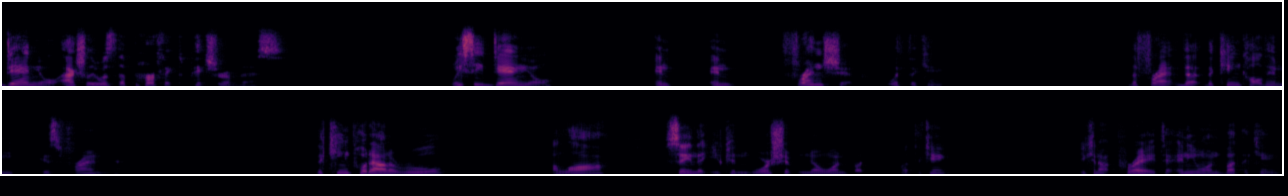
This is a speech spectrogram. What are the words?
Daniel actually was the perfect picture of this. We see Daniel in, in friendship with the king. The, friend, the, the king called him his friend. The king put out a rule, a law, saying that you can worship no one but, but the king. You cannot pray to anyone but the king.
